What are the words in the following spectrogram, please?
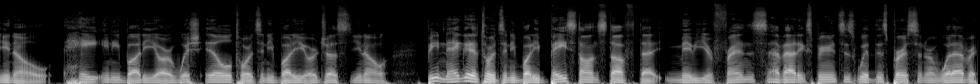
you know, hate anybody or wish ill towards anybody or just, you know, be negative towards anybody based on stuff that maybe your friends have had experiences with this person or whatever.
